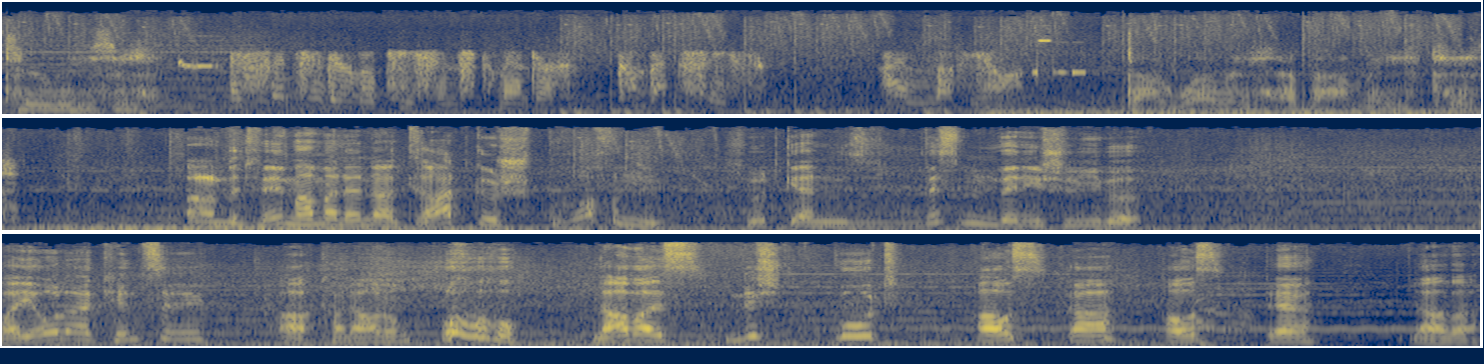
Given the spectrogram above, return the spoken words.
too easy. I sent you their locations, Commander. Come back safe. I love you. Don't worry about me, kid. Ah, mit wem haben wir denn da gerade gesprochen? Ich würde gern wissen, wen ich liebe. Viola, Kinsey? Ah, keine Ahnung. Oh, Lava ist nicht gut. Aus, da, aus der Lava.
